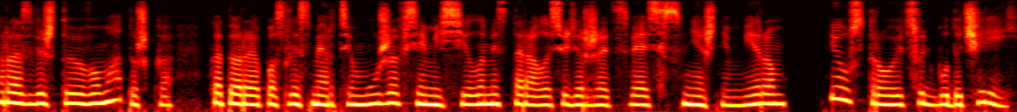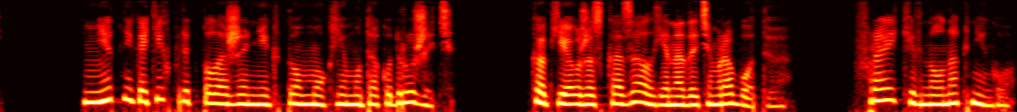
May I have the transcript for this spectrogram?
Разве что его матушка, которая после смерти мужа всеми силами старалась удержать связь с внешним миром и устроить судьбу дочерей. Нет никаких предположений, кто мог ему так удружить. Как я уже сказал, я над этим работаю. Фрай кивнул на книгу.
